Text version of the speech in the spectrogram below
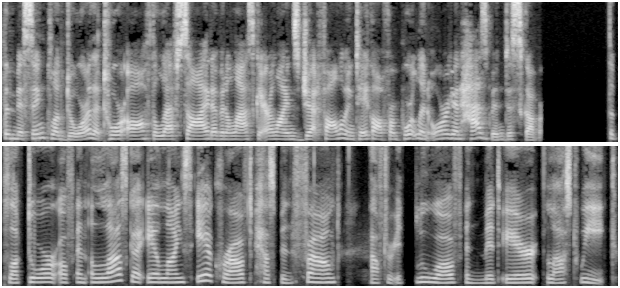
The missing plug door that tore off the left side of an Alaska Airlines jet following takeoff from Portland, Oregon has been discovered. The plug door of an Alaska Airlines aircraft has been found after it blew off in midair last week,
